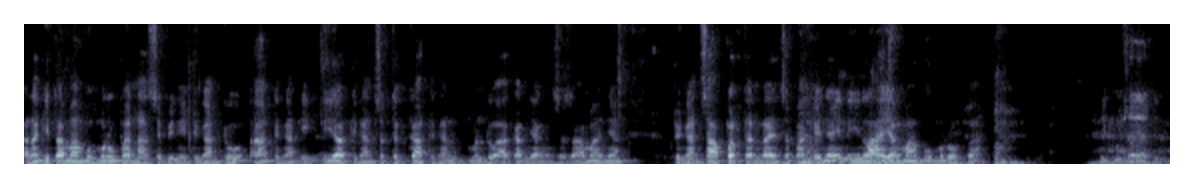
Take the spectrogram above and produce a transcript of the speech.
Karena kita mampu merubah nasib ini dengan doa, dengan ikhtiar, dengan sedekah, dengan mendoakan yang sesamanya, dengan sabar dan lain sebagainya. Inilah yang mampu merubah. Ibu saya gitu.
